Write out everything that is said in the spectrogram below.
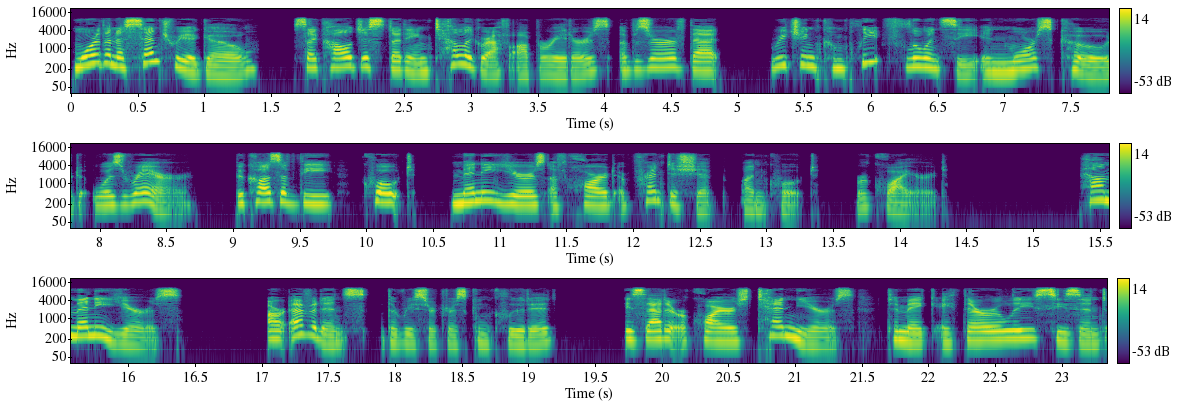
More than a century ago, psychologists studying telegraph operators observed that reaching complete fluency in Morse code was rare because of the, quote, many years of hard apprenticeship, unquote, required. How many years? Our evidence, the researchers concluded, is that it requires 10 years to make a thoroughly seasoned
